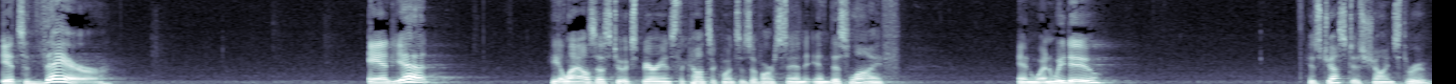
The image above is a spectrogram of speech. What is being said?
it's there. And yet, He allows us to experience the consequences of our sin in this life. And when we do, his justice shines through.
